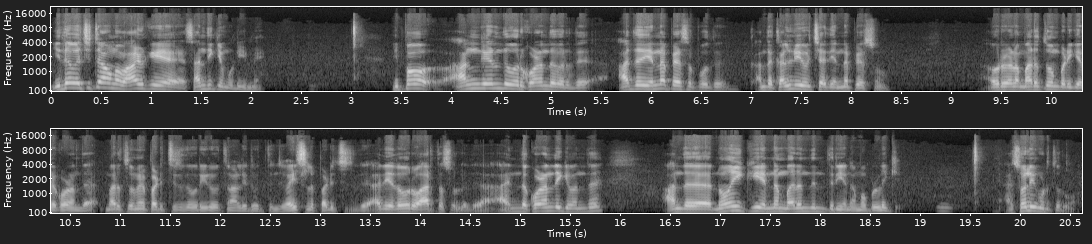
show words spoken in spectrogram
இதை வச்சுட்டு அவங்க வாழ்க்கையை சந்திக்க முடியுமே? இப்போ அங்கேருந்து ஒரு குழந்தை வருது. அது என்ன பேச போகுது? அந்த கல்வியை வச்சு அது என்ன பேசும்? ஒருவேளை மருத்துவம் படிக்கிற குழந்தை மருத்துவமே படிச்சிருது ஒரு இருபத்தி நாலு இருபத்தஞ்சு வயசில் படிச்சிருது. அது ஏதோ ஒரு வார்த்தை சொல்லுது. இந்த குழந்தைக்கு வந்து அந்த நோய்க்கு என்ன மருந்துன்னு தெரியும் நம்ம பிள்ளைக்கு. சொல்லி கொடுத்துருவோம்.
